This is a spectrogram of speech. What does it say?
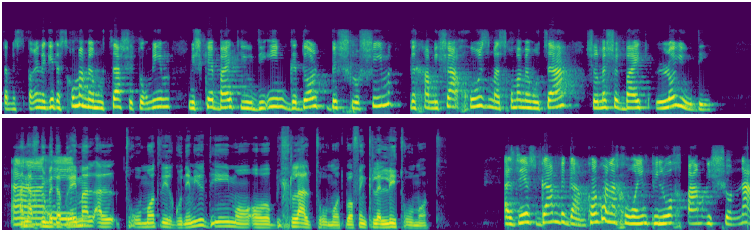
את המספרים, נגיד הסכום הממוצע שתורמים משקי בית יהודיים גדול ב-35% מהסכום הממוצע של משק בית לא יהודי. אנחנו אה, מדברים על, על תרומות לארגונים יהודיים או, או בכלל תרומות, באופן כללי תרומות? אז יש גם וגם. קודם כל אנחנו רואים פילוח פעם ראשונה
